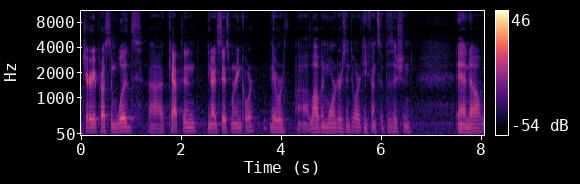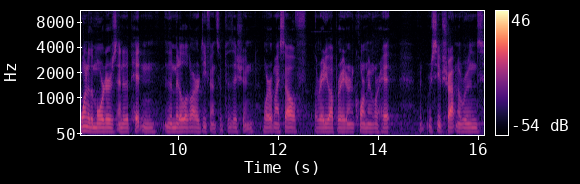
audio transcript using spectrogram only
Jerry Preston Woods, uh, Captain, United States Marine Corps. They were uh, lobbing mortars into our defensive position. And uh, one of the mortars ended up hitting in the middle of our defensive position, where myself, a radio operator, and corpsman were hit, received shrapnel wounds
